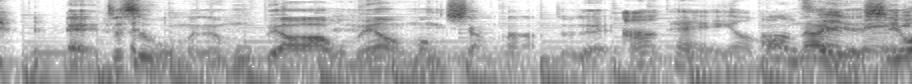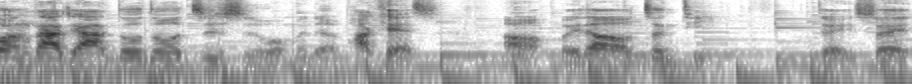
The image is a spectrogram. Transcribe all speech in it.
哎、这是我们的目标啊，我们要有梦想啊，对不对？OK，有，梦那。也希望大家多多支持我们的 podcast。好，回到正题，对，所以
